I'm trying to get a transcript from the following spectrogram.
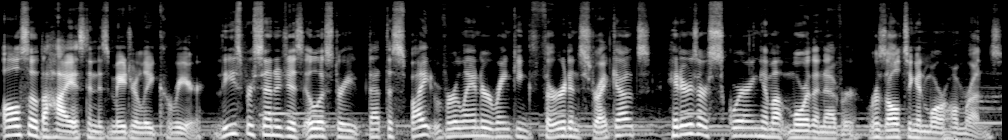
also the highest in his major league career. These percentages illustrate that despite Verlander ranking third in strikeouts, hitters are squaring him up more than ever, resulting in more home runs.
